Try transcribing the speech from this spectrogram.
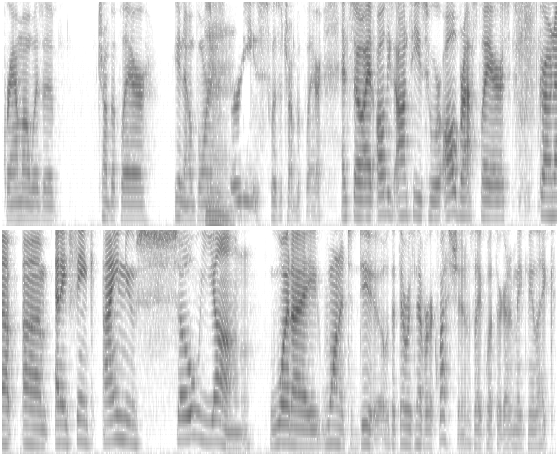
grandma was a trumpet player. You know, born in the 30s, was a trumpet player, and so I had all these aunties who were all brass players, growing up. Um, and I think I knew so young what I wanted to do that there was never a question. It was like, what they're gonna make me like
